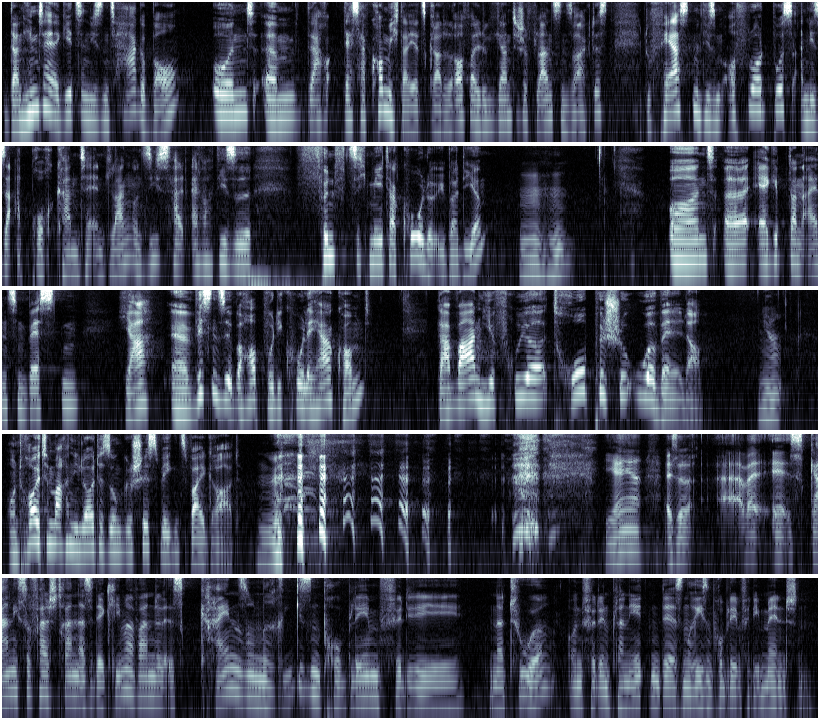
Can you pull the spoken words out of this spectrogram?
dann hinterher geht es in diesen Tagebau und ähm, da, deshalb komme ich da jetzt gerade drauf, weil du gigantische Pflanzen sagtest. Du fährst mit diesem Offroad-Bus an dieser Abbruchkante entlang und siehst halt einfach diese 50 Meter Kohle über dir. Mhm. Und äh, er gibt dann einen zum Besten, ja, äh, wissen Sie überhaupt, wo die Kohle herkommt? Da waren hier früher tropische Urwälder. Ja. Und heute machen die Leute so ein Geschiss wegen 2 Grad. Ja, ja, also, aber er ist gar nicht so falsch dran. Also der Klimawandel ist kein so ein Riesenproblem für die Natur und für den Planeten, der ist ein Riesenproblem für die Menschen.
